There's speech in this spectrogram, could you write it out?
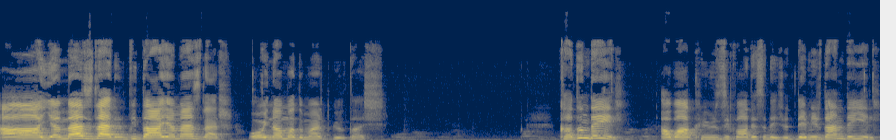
aa yemezler. Bir daha yemezler. Oynamadı Mert Gültaş. Kadın değil. Aa bak yüz ifadesi değişiyor. Demirden değil.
